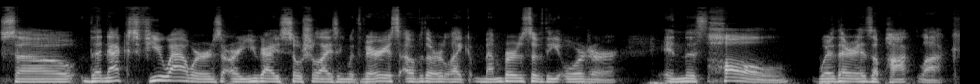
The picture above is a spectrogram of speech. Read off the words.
so the next few hours are you guys socializing with various other like members of the order in this hall where there is a potluck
